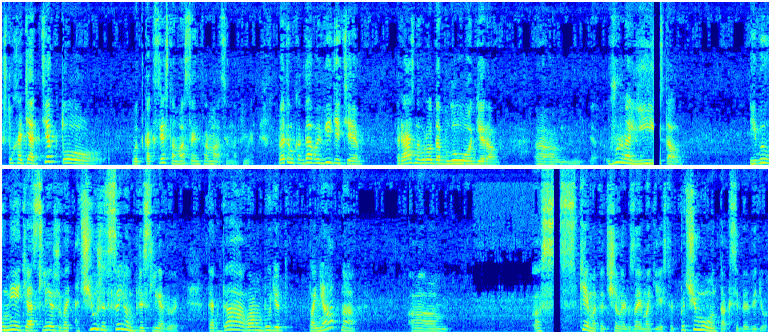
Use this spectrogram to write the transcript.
что хотят те, кто, вот как средство массовой информации, например. Поэтому, когда вы видите разного рода блогеров, эм, журналистов, и вы умеете отслеживать, а чью же цель он преследует, тогда вам будет понятно, с кем этот человек взаимодействует, почему он так себя ведет.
